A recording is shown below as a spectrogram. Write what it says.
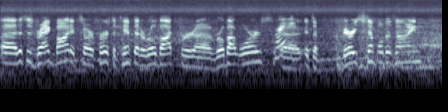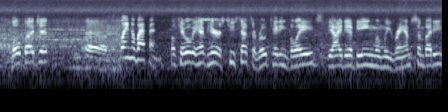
Uh, this is Dragbot. It's our first attempt at a robot for uh, Robot Wars. Great. Uh, it's a very simple design, low budget. Uh, Explain the weapon. Okay, what we have here is two sets of rotating blades. The idea being when we ram somebody,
